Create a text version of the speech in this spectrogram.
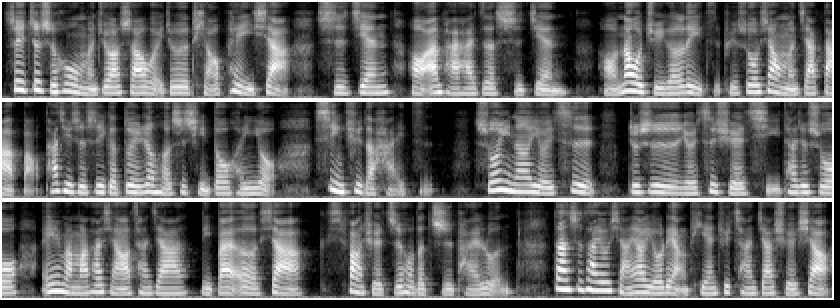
所以这时候我们就要稍微就是调配一下时间，好，安排孩子的时间。好，那我举一个例子，比如说像我们家大宝，他其实是一个对任何事情都很有兴趣的孩子，所以呢，有一次就是有一次学期，他就说：“哎，妈妈，他想要参加礼拜二下。”放学之后的直排轮，但是他又想要有两天去参加学校，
